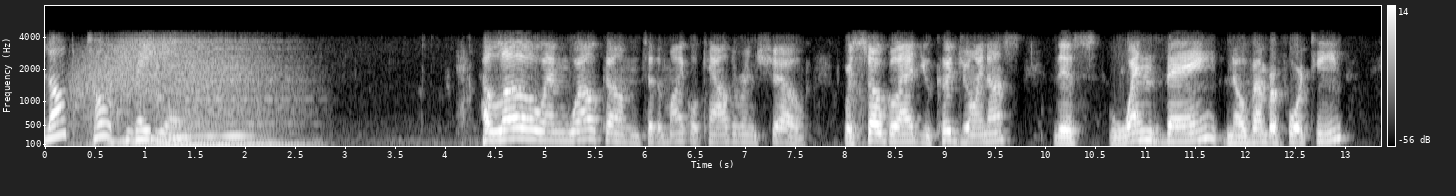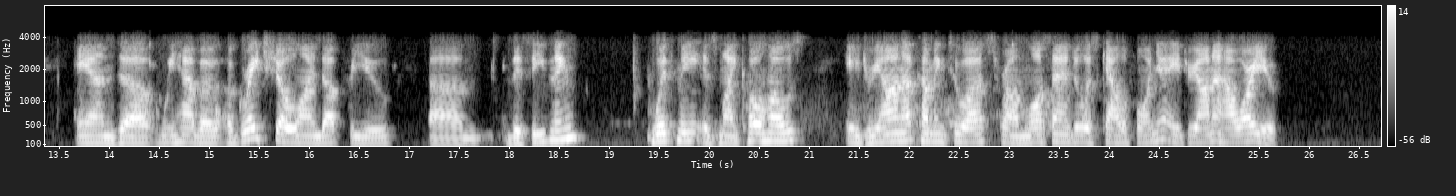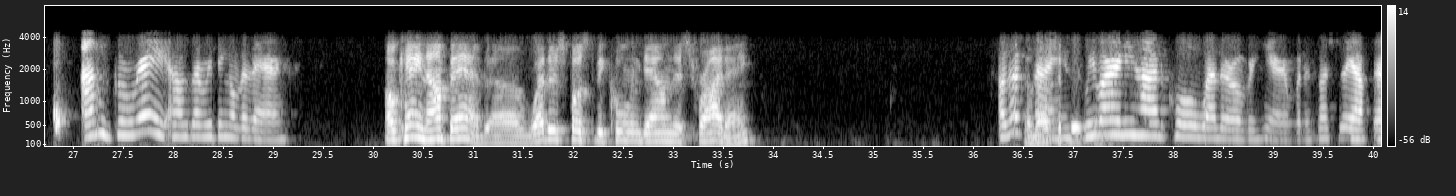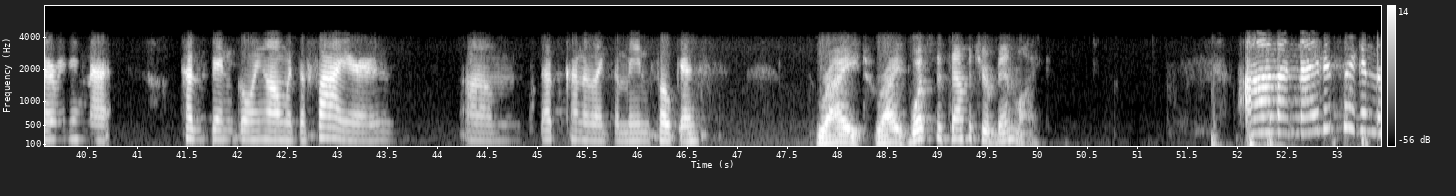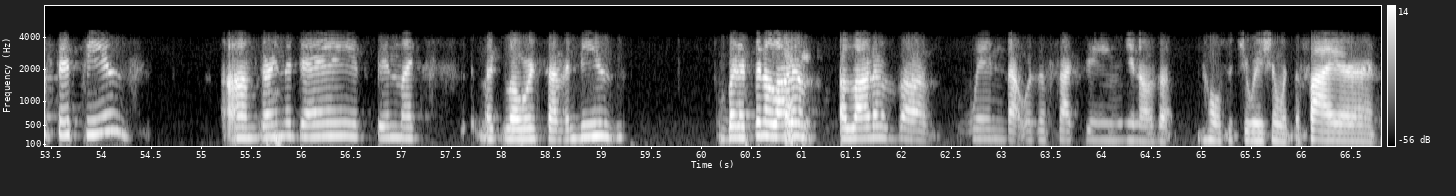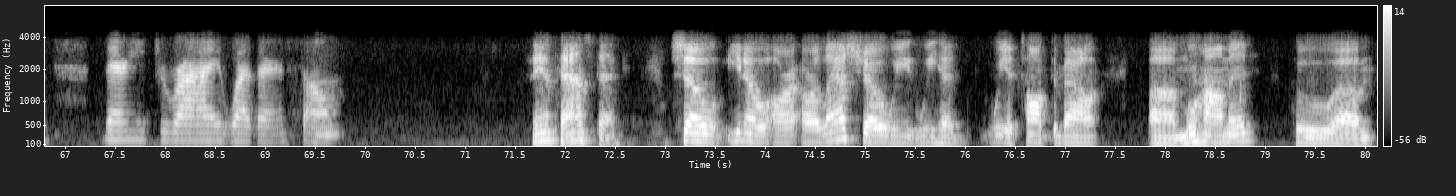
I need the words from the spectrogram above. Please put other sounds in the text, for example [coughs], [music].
Blog Talk Radio. Hello and welcome to the Michael Calderin Show. We're so glad you could join us this Wednesday, November 14th. And uh, we have a, a, great show lined up for you um, this evening. With me is my co host, Adriana, coming to us from Los Angeles, California. Adriana, how are you? I'm great. How's everything over there? Okay, not bad. Uh, weather's supposed to be cooling down this Friday. Oh, that's so nice. That's We've already had cool weather over here, but especially after everything that has been going on with the fires, um, that's kind of like the main focus. Right, right. What's the temperature been like? Um, at night it's like in the 50s. Um, during the day it's been like like lower 70s, but it's been a lot of a lot of uh, wind that was affecting you know the whole situation with the fire and very dry weather. So fantastic. So you know, our our last show we we had we had talked about uh, Muhammad, who um,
